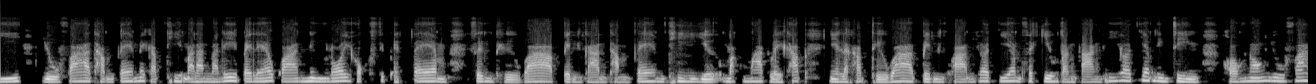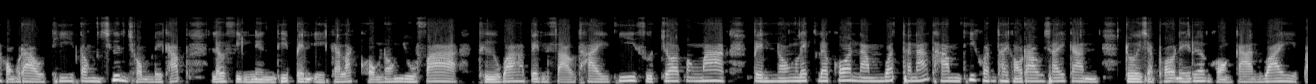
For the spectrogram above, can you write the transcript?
นี้ยูฟาทำแต้มให้กับทีมอารันมารีไปแล้วกว่า 161 แต้ม ซึ่งถือว่าเป็นการทำแต้มที่เยอะมาก ๆเลยครับ นี่แหละครับถือว่าเป็นความยอดเยี่ยมสกิลต่างๆ ที่ยอดเยี่ยมจริง ๆ ของน้องยูฟาของเราที่ต้องชื่นชมเลยครับ แล้วสิ่งหนึ่งที่เป็นเอกลักษณ์ของน้องยูฟาถือว่าเป็นสาวไทยที่สุดยอดมากๆ เป็นน้องเล็กแล้วก็นำวัฒนธรรมที่คนไทยของเราใช้กัน โดยเฉพาะในเรื่องของการไหว้ไป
